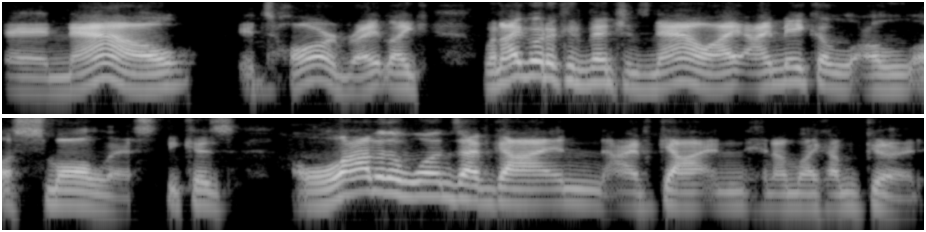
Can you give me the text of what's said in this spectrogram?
and now it's hard, right? Like when I go to conventions now, I, I make a, a, a small list because a lot of the ones I've gotten, I've gotten, and I'm like, I'm good.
